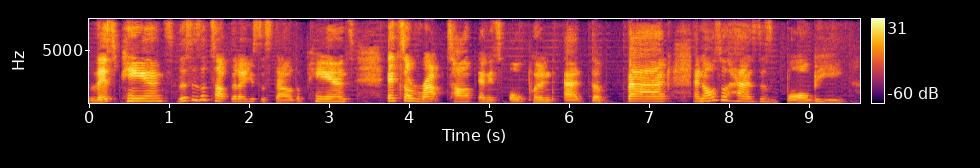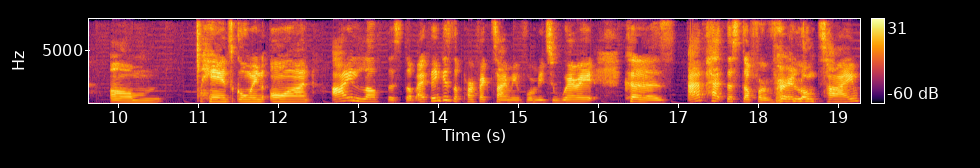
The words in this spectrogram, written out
this pants. This is a top that I used to style the pants. It's a wrap top and it's opened at the back and also has this bulby um, hands going on. I love this stuff. I think it's the perfect timing for me to wear it because I've had this stuff for a very long time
